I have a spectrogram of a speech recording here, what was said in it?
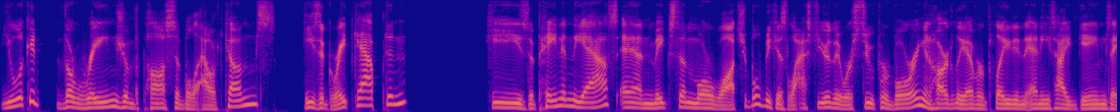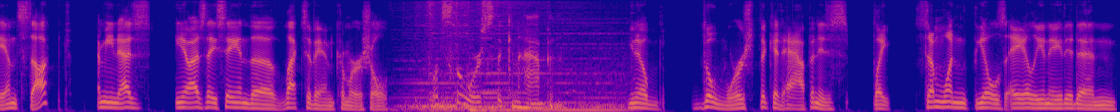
you look at the range of possible outcomes. He's a great captain. He's a pain in the ass and makes them more watchable because last year they were super boring and hardly ever played in any tight games and sucked. I mean, as you know, as they say in the Lexavan commercial, What's the worst that can happen? you know, the worst that could happen is like someone feels alienated and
